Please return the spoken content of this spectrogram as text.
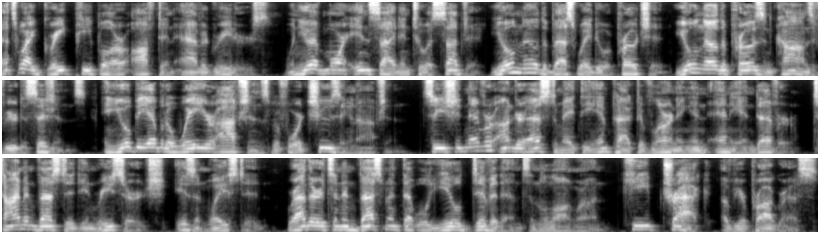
That's why great people are often avid readers. When you have more insight into a subject, you'll know the best way to approach it. You'll know the pros and cons of your decisions, and you'll be able to weigh your options before choosing an option. So you should never underestimate the impact of learning in any endeavor. Time invested in research isn't wasted. Rather, it's an investment that will yield dividends in the long run. Keep track of your progress.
